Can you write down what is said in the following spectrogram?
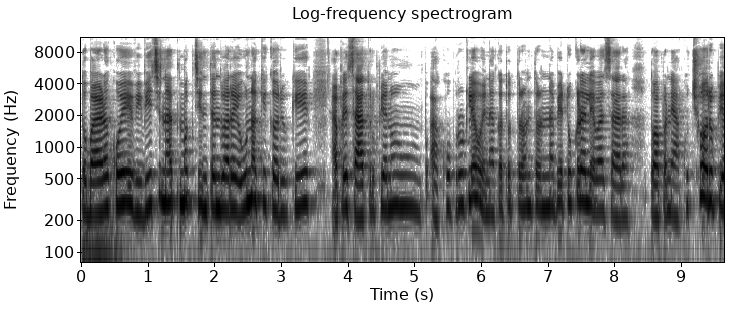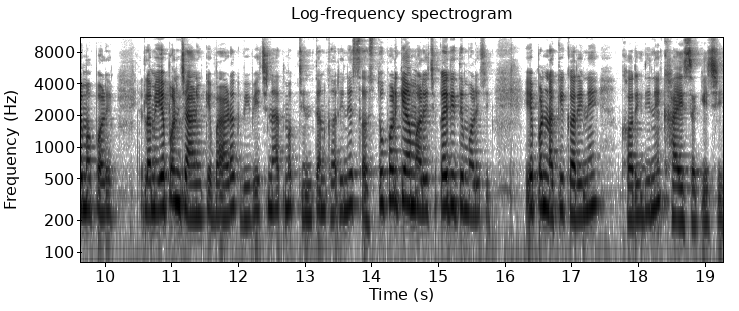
તો બાળકોએ વિવેચનાત્મક ચિંતન દ્વારા એવું નક્કી કર્યું કે આપણે સાત રૂપિયાનું આખું ફ્રૂટ લેવું એના કરતાં ત્રણ ત્રણના બે ટુકડા લેવા સારા. તો આપણને આખું છ રૂપિયામાં પડે. એટલે અમે એ પણ જાણ્યું કે બાળક વિવેચનાત્મક ચિંતન કરીને સસ્તું ફળ ક્યાં મળે છે, કઈ રીતે મળે છે, એ પણ નક્કી કરીને ખરીદીને ખાઈ શકીએ છીએ.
